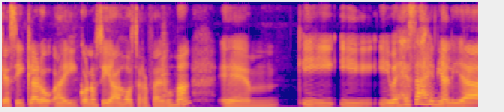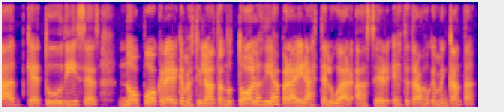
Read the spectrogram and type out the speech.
que sí, claro, ahí conocí a José Rafael Guzmán, eh, y, y, y ves esa genialidad que tú dices, no puedo creer que me estoy levantando todos los días para ir a este lugar a hacer este trabajo que me encanta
